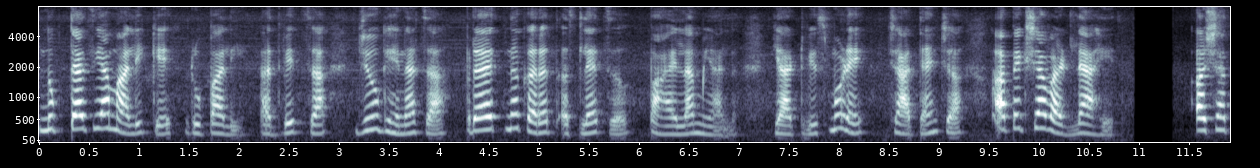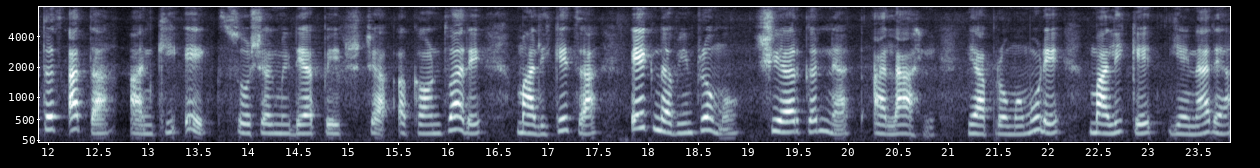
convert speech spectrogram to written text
नुकत्याच या मालिकेत रुपाली अद्वेतचा जीव घेण्याचा प्रयत्न करत असल्याचं पाहायला मिळालं. या ट्विस्टमुळे चाहत्यांच्या अपेक्षा वाढल्या आहेत. अशातच आता आणखी एक सोशल मीडिया पेजच्या अकाउंटद्वारे मालिकेचा एक नवीन प्रोमो शेअर करण्यात आला आहे. या प्रोमोमुळे मालिकेत येणाऱ्या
